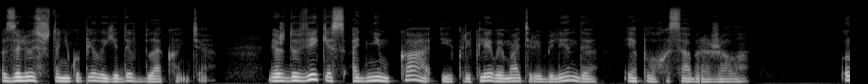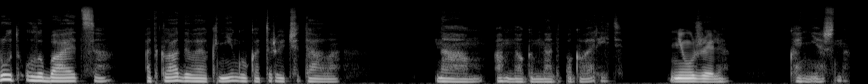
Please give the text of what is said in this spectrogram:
Злюсь, что не купила еды в Блэкханте. Между веки с одним «К» и крикливой матерью Белинды я плохо соображала. Рут улыбается, откладывая книгу, которую читала. Нам о многом надо поговорить. Неужели? Конечно.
